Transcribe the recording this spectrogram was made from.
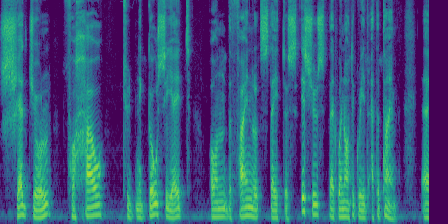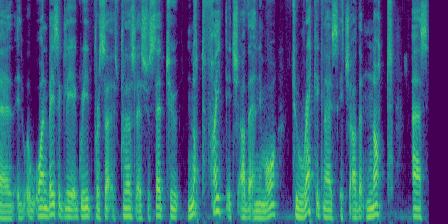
schedule for how to negotiate on the final status issues that were not agreed at the time. Uh, it, one basically agreed, precisely as you said, to not fight each other anymore, to recognize each other not as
